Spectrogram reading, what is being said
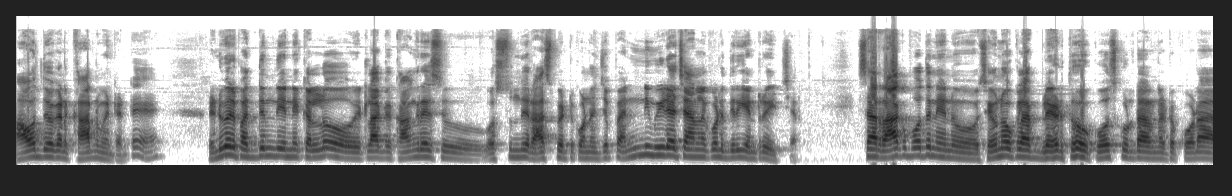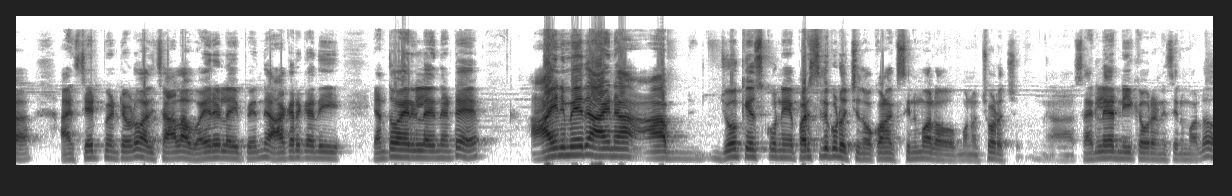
భావోద్వేగానికి కారణం ఏంటంటే రెండు వేల పద్దెనిమిది ఎన్నికల్లో ఇట్లాగ కాంగ్రెస్ వస్తుంది రాసి పెట్టుకోండి అని చెప్పి అన్ని మీడియా ఛానల్ కూడా తిరిగి ఇంటర్వ్యూ ఇచ్చారు. సార్ రాకపోతే నేను సెవెన్ ఓ క్లాక్ బ్లేడ్తో కోసుకుంటాను అన్నట్టు కూడా ఆయన స్టేట్మెంట్ ఇవ్వడం అది చాలా వైరల్ అయిపోయింది. ఆఖరికి అది ఎంత వైరల్ అయిందంటే ఆయన మీద ఆయన ఆ జోక్ వేసుకునే పరిస్థితి కూడా వచ్చింది. ఒకనొక సినిమాలో మనం చూడొచ్చు. సరిలేర్ నీకెవరు అనే సినిమాలో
